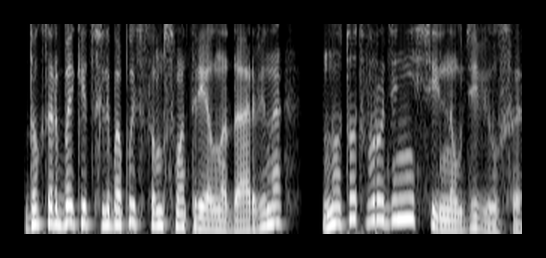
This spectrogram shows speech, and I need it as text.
Доктор Беккет с любопытством смотрел на Дарвина, но тот вроде не сильно удивился.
